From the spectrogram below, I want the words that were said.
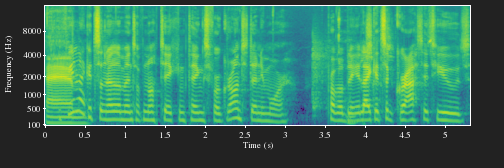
Um, I feel like it's an element of not taking things for granted anymore. Probably like it's a gratitude,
